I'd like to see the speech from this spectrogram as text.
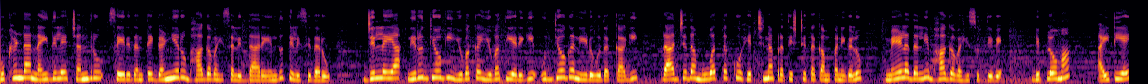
ಮುಖಂಡ ನೈದಿಲೆ ಚಂದ್ರು ಸೇರಿದಂತೆ ಗಣ್ಯರು ಭಾಗವಹಿಸಲಿದ್ದಾರೆ ಎಂದು ತಿಳಿಸಿದರು. ಜಿಲ್ಲೆಯ ನಿರುದ್ಯೋಗಿ ಯುವಕ ಯುವತಿಯರಿಗೆ ಉದ್ಯೋಗ ನೀಡುವುದಕ್ಕಾಗಿ ರಾಜ್ಯದ ಮೂವತ್ತಕ್ಕೂ ಹೆಚ್ಚಿನ ಪ್ರತಿಷ್ಠಿತ ಕಂಪನಿಗಳು ಮೇಳದಲ್ಲಿ ಭಾಗವಹಿಸುತ್ತಿವೆ. ಡಿಪ್ಲೊಮಾ, ಐಟಿಐ,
